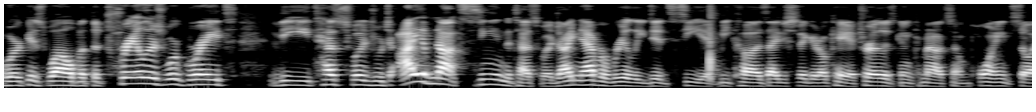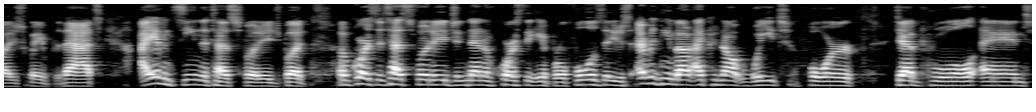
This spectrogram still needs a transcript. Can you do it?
work as well, but the trailers were great. The test footage, which I have not seen the test footage, I never really did see it because I just figured, okay, a trailer is going to come out at some point, so I just wait for that. I haven't seen the test footage, but of course the test footage, and then of course the April Fool's Day, just everything about it, I could not wait for Deadpool, and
